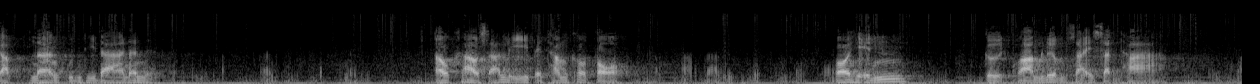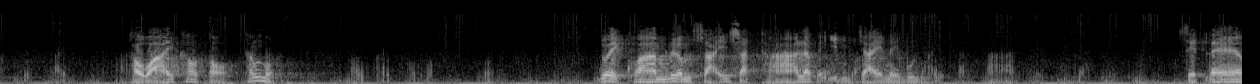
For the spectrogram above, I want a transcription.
กับนางกุนธิดานั้นเอาข้าวสาลีไปทำข้าวตอกพอเห็นเกิดความเลื่อมใสศรัทธา ถวายข้าวตอกทั้งหมด ด้วยความเลื่อมใสศรัทธาแล้วก็อิ่มใจในบุญ เสร็จแล้ว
